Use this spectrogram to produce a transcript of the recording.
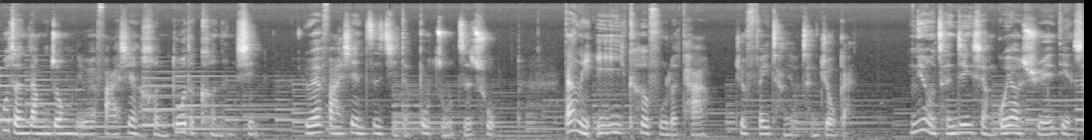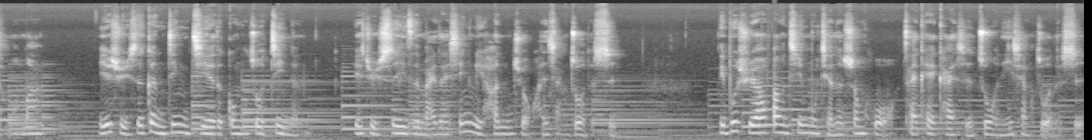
过程当中你会发现很多的可能性，你会发现自己的不足之处。当你一一克服了它，就非常有成就感。你有曾经想过要学点什么吗？也许是更进阶的工作技能，也许是一直埋在心里很久很想做的事。你不需要放弃目前的生活，才可以开始做你想做的事。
